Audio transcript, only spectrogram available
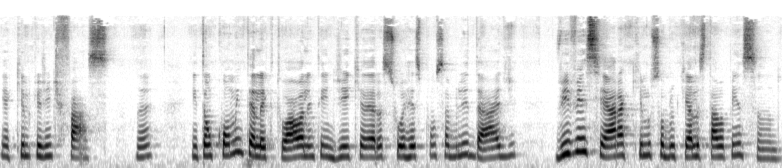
e aquilo que a gente faz. Né? Então, como intelectual, ela entendia que era sua responsabilidade vivenciar aquilo sobre o que ela estava pensando.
